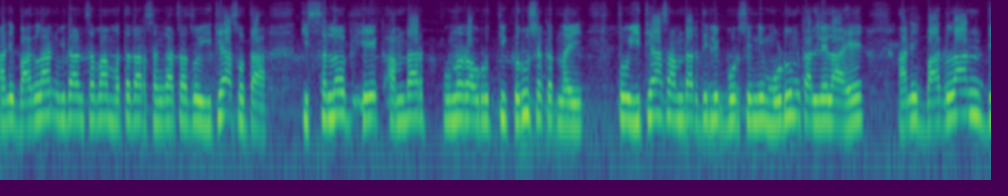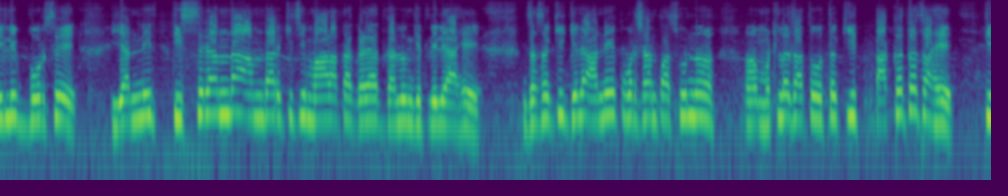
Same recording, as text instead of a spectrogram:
आणि बागलान विधानसभा मतदारसंघाचा जो इतिहास होता की सलग एक आमदार पुनरावृत्ती करू शकत नाही तो इतिहास आमदार दिलीप बोरसेंनी मोडून काढलेला आहे. आणि बागलान दिलीप बोरसे यांनी तिसऱ्यांदा आमदारकीची माळ आता गळ्यात घालून घेतलेली आहे. जसं की गेल्या अनेक वर्षांपासून म्हटलं जात होतं की ताकदच आहे. ती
